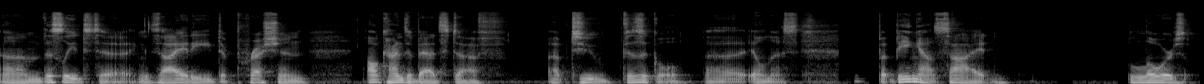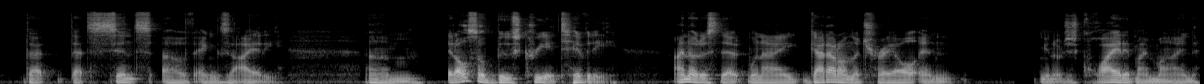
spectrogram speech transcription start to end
Um, this leads to anxiety, depression, all kinds of bad stuff, up to physical uh, illness. But being outside lowers that that sense of anxiety. Um, it also boosts creativity. I noticed that when I got out on the trail and you know just quieted my mind,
